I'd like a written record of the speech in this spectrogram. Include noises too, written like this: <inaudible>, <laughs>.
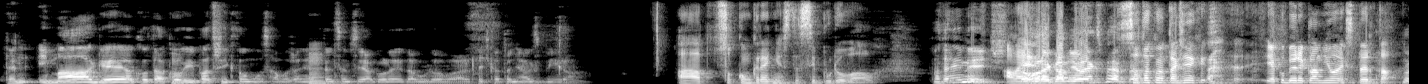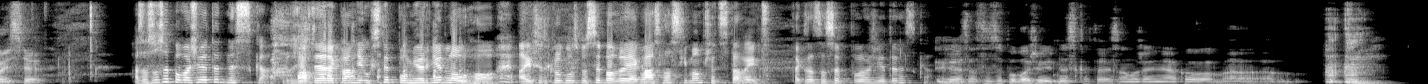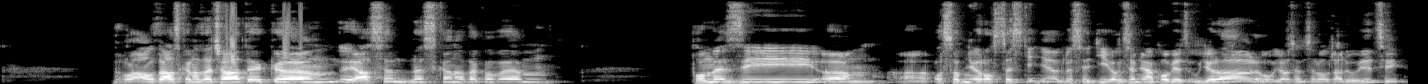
ten imáge jako takový hmm. patří k tomu samozřejmě. Hmm. Ten jsem si jako léta budoval, teďka to nějak sbírám. A co konkrétně jste si budoval? No ten image Ale toho reklamního experta. Co to, takže jakoby reklamního experta. No jistě. A za co se považujete dneska? Protože v té reklamě už jste poměrně dlouho a i před chvilkou jsme se bavili, jak vás vlastně mám představit. Tak za co se považujete dneska? Je, za co se považuji dneska? To je samozřejmě jako <clears throat> dobrá otázka na začátek. Um, já jsem dneska na takovém pomezí um, uh, osobně rozcestině, kde se dívám, jsem nějakou věc udělal, nebo udělal jsem celou řadu věcí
